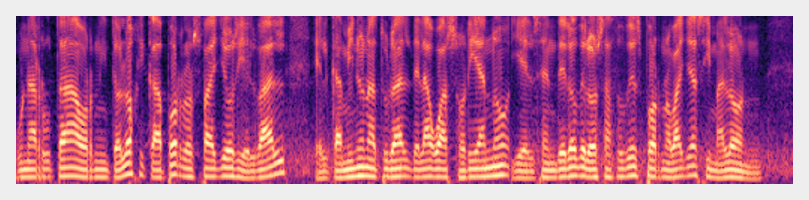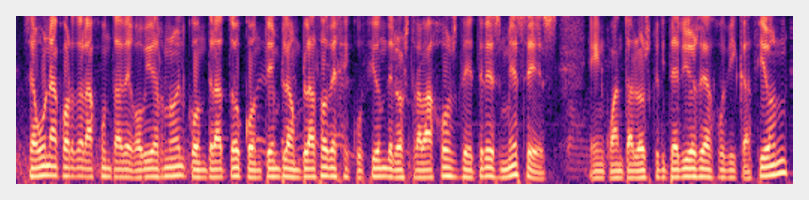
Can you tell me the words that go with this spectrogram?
una ruta ornitológica por los fallos y el el Camino Natural del Agua Soriano y el Sendero de los Azudes por Novallas y Malón. Según acordó la Junta de Gobierno, el contrato contempla un plazo de ejecución de los trabajos de tres meses. En cuanto a los criterios de adjudicación,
